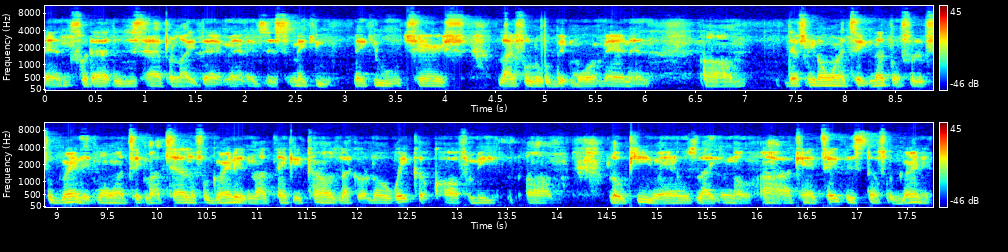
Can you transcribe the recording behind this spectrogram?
and for that to just happen like that, man, it just make you make you cherish life a little bit more, man, and um, definitely don't want to take nothing for for granted. Don't want to take my talent for granted, and I think it comes like a little wake up call for me, um, low key, man. It was like you know uh, I can't take this stuff for granted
